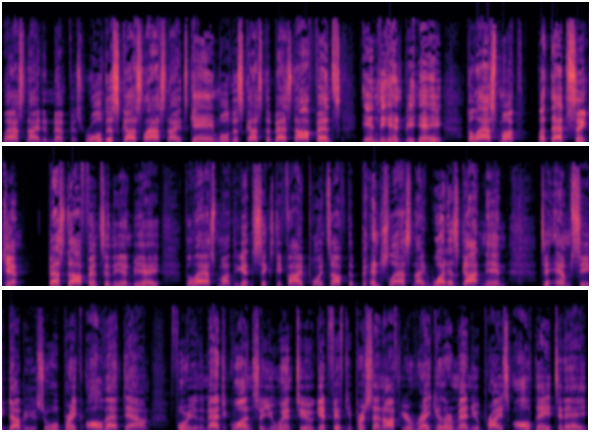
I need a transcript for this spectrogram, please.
last night in Memphis. We'll discuss last night's game. We'll discuss the best offense in the NBA the last month. Let that sink in. Best offense in the NBA the last month. You're getting 65 points off the bench last night. What has gotten in to MCW? So we'll break all that down for you. The Magic won, so you win too. Get 50% off your regular menu price all day today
